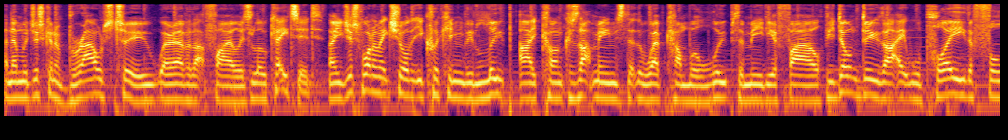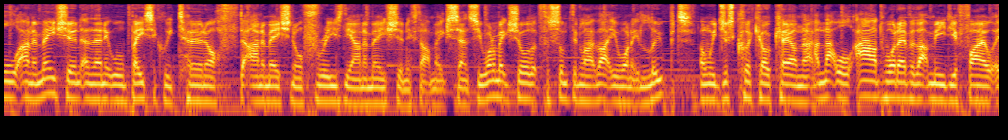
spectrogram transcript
and then we're just going to browse to wherever that file is located. Now you just want to make sure that you're clicking the loop icon because that means that the webcam will loop the media file. If you don't do that, it will play the full animation and then it will basically turn off the animation or freeze the animation if that makes sense. So you want to make sure that for something like that, you want it looped and we just click OK on that and that will add whatever that media file is.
